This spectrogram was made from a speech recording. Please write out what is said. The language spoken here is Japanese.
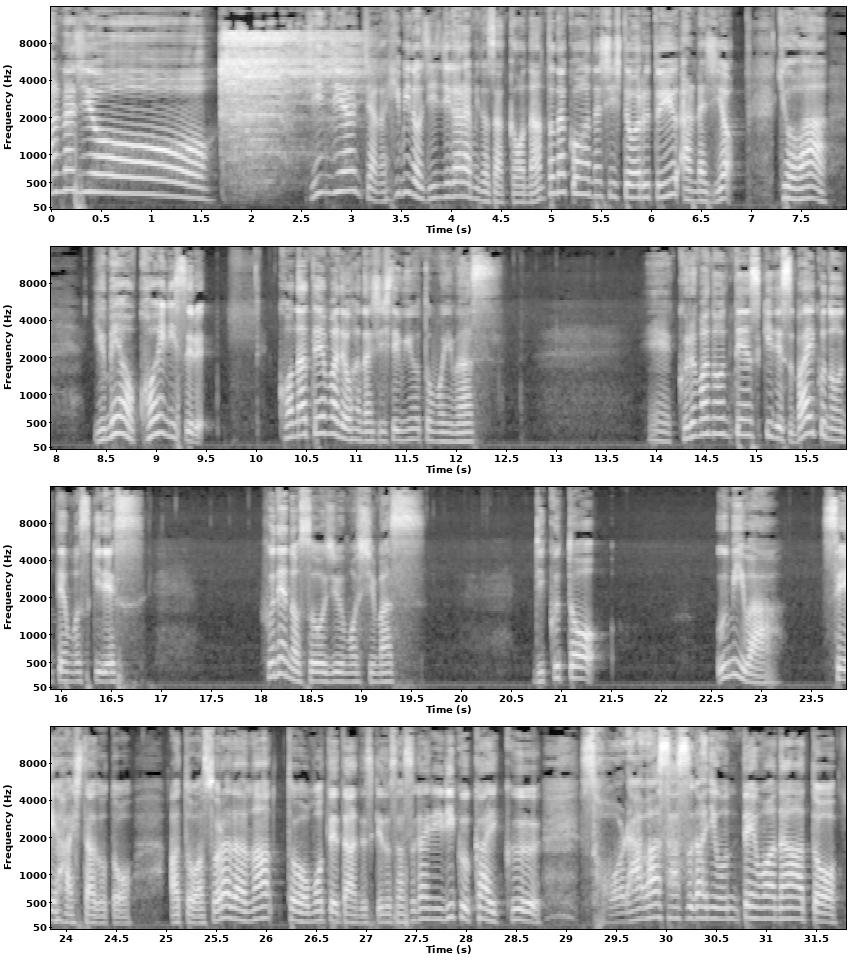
アンラジオ人事アンちゃんが日々の人事絡みの雑貨をなんとなくお話しして終わるというアンラジオ。今日は、夢を声にする。こんなテーマでお話ししてみようと思います。えー、車の運転好きです。バイクの運転も好きです。船の操縦もします。陸と海は制覇したぞと、あとは空だなと思ってたんですけど、さすがに陸海空、空はさすがに運転はなと、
